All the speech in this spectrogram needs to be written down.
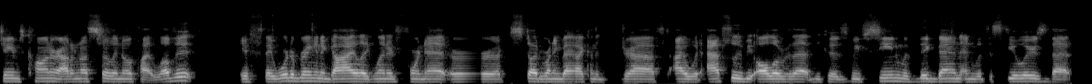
James Conner, I don't necessarily know if I love it. If they were to bring in a guy like Leonard Fournette or a stud running back in the draft, I would absolutely be all over that because we've seen with Big Ben and with the Steelers that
